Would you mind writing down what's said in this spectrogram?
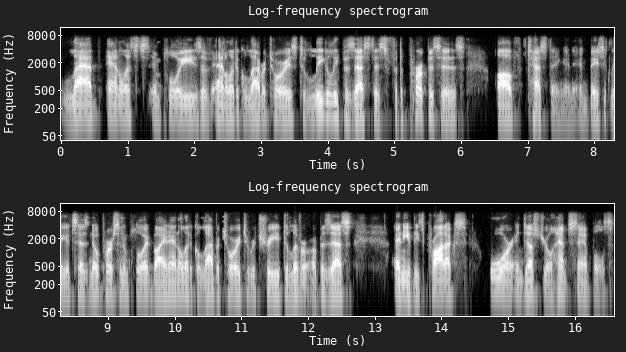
lab analysts, employees of analytical laboratories to legally possess this for the purposes of testing. And, and basically it says no person employed by an analytical laboratory to retrieve, deliver, or possess any of these products or industrial hemp samples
